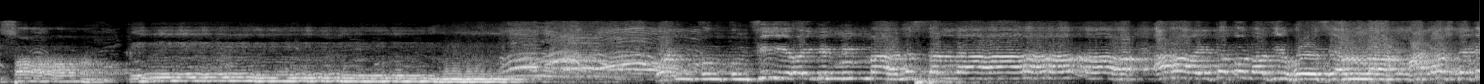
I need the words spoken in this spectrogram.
صادقين. وإن كنتم في ريب مما نزلنا নাজিল হয়েছে আল্লাহ। আকাশ থেকে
